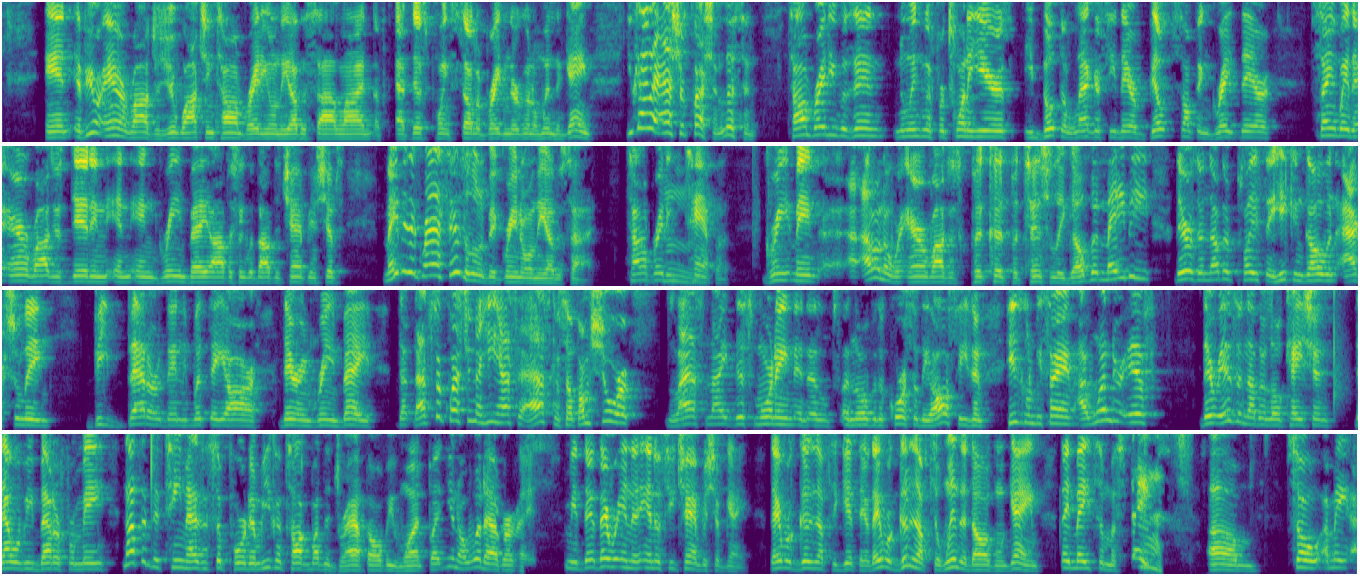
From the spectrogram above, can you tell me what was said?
And if you're Aaron Rodgers, you're watching Tom Brady on the other sideline at this point celebrating they're going to win the game. You got to ask your question. Listen, Tom Brady was in New England for 20 years. He built a legacy there, built something great there. Same way that Aaron Rodgers did in, in, in Green Bay, obviously without the championships. Maybe the grass is a little bit greener on the other side. Tom Brady, mm. Tampa. Green, I mean, I don't know where Aaron Rodgers could, could potentially go, but maybe there's another place that he can go and actually be better than what they are there in Green Bay? That, that's a question that he has to ask himself. I'm sure last night, this morning, and, and over the course of the all season, he's going to be saying, I wonder if there is another location that would be better for me. Not that the team hasn't supported him. You can talk about the draft all we want, but you know, whatever. Right. I mean, they, they were in the NFC championship game. They were good enough to get there. They were good enough to win the doggone game. They made some mistakes. Yes. Um, so, I mean,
